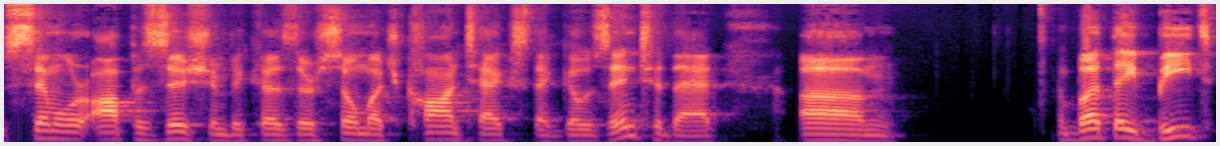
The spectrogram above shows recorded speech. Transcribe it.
similar opposition because there's so much context that goes into that. Um, but they beat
